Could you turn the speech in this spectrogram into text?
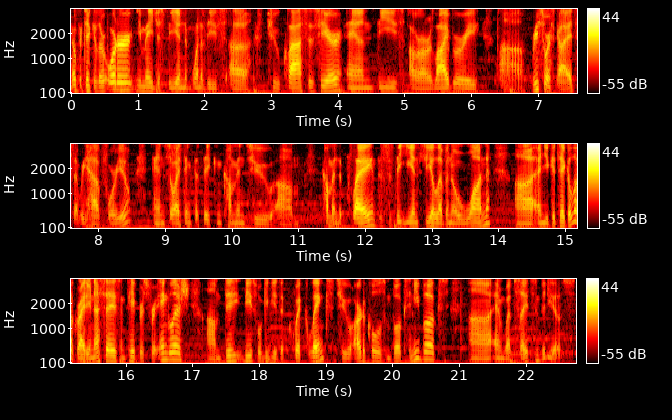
No particular order. You may just be in one of these uh, two classes here. And these are our library uh, resource guides that we have for you. And so I think that they can come into um, come into play. This is the ENC 1101, uh, and you can take a look, writing essays and papers for English. Um, th these will give you the quick links to articles and books and ebooks uh, and websites and videos.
